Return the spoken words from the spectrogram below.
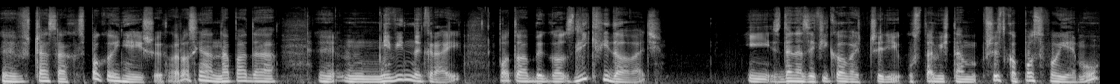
w czasach spokojniejszych Rosja napada niewinny kraj po to, aby go zlikwidować, i zdenazyfikować, czyli ustawić tam wszystko po swojemu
